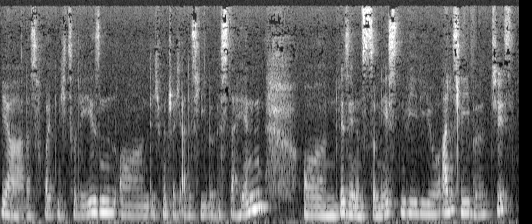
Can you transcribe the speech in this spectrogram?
Ja, das freut mich zu lesen und ich wünsche euch alles Liebe bis dahin und wir sehen uns zum nächsten Video. Alles Liebe. Tschüss.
